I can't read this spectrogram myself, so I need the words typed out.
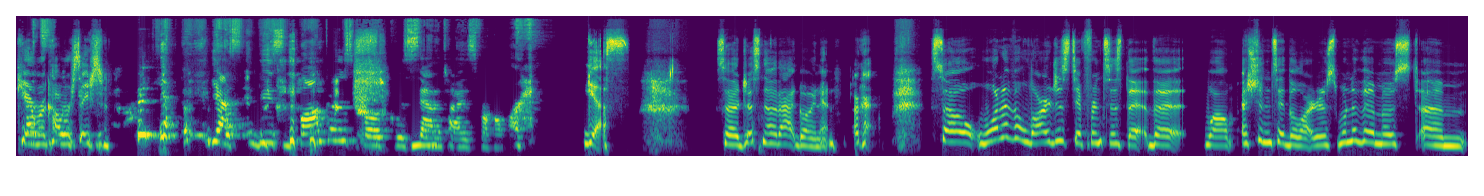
camera conversation. yes, this bonkers book was sanitized for Hallmark. Yes. So just know that going in. Okay. So one of the largest differences the the well, I shouldn't say the largest, one of the most um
